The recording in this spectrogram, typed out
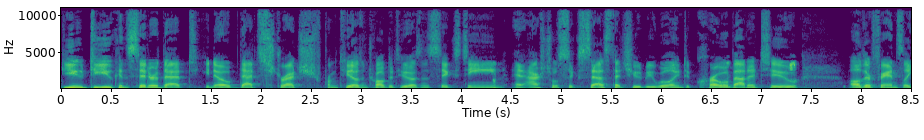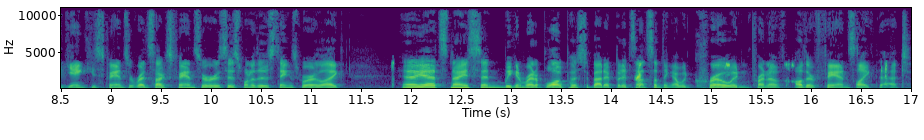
do you do you consider that you know that stretch from 2012 to 2016 an actual success that you would be willing to crow about it to other fans like Yankees fans or Red Sox fans, or is this one of those things where like, oh yeah, it's nice and we can write a blog post about it, but it's not something I would crow in front of other fans like that?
